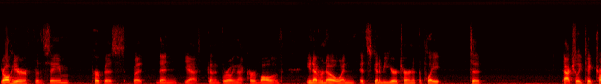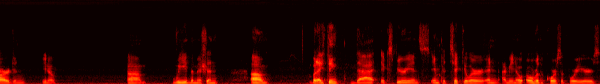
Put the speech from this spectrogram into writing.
you're all here for the same purpose, but then yeah, kind of throwing that curveball of you never know when it's going to be your turn at the plate to actually take charge and you know um, lead the mission. Um, but I think that experience in particular, and I mean o- over the course of four years,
